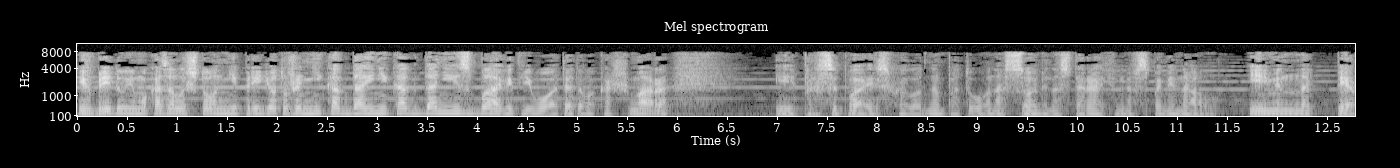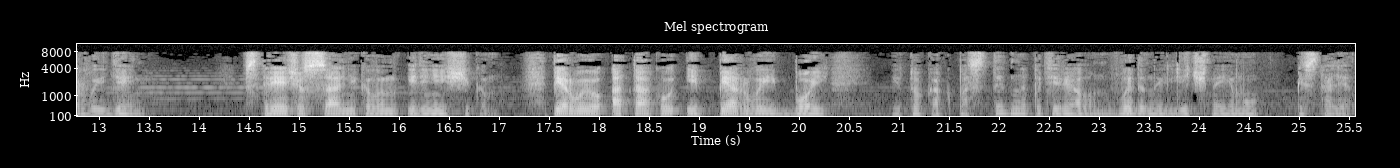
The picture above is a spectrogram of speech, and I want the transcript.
и в бреду ему казалось, что он не придет уже никогда и никогда не избавит его от этого кошмара, и, просыпаясь в холодном поту, он особенно старательно вспоминал именно первый день. Встречу с Сальниковым и Денищиком, первую атаку и первый бой, и то, как постыдно потерял он выданный лично ему пистолет.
